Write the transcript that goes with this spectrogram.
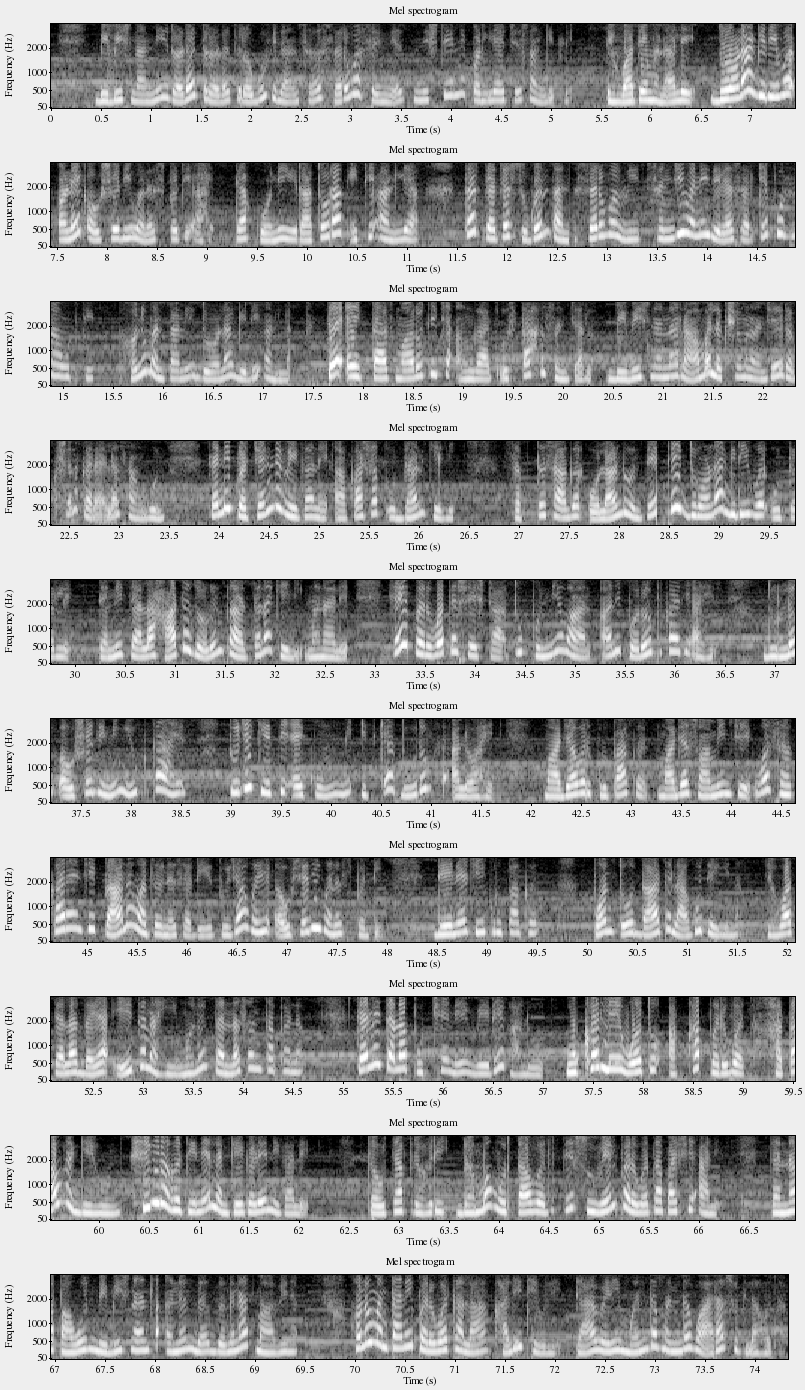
बिभीषणांनी रडत रडत रघुवीरांसह सर्व सैन्य निष्ठेने पडल्याचे सांगितले. तेव्हा ते म्हणाले द्रोणागिरीवर अनेक औषधी वनस्पती आहेत. त्या कोणी रातोरात इथे आणल्या तर त्याच्या सुगंधाने सर्व वीर संजीवनी दिल्यासारखे पुन्हा उठतील. हनुमंतांनी द्रोणागिरी आणला. ते एक तास मारुतीच्या अंगात उत्साह संचारला. बिभीषणांना राम लक्ष्मणांचे रक्षण करायला सांगून त्यांनी प्रचंड वेगाने आकाशात उड्डाण केले. सप्तसागर ओलांडून ते ते द्रोणागिरीवर उतरले. त्यांनी त्याला हात जोडून प्रार्थना केली. म्हणाले हे पर्वतश्रेष्ठा तू पुण्यवान आणि परोपकारी आहेस. दुर्लभ औषधींनी युक्त आहेस. तुझी कीर्ती ऐकून मी इतक्या दूरवर आलो आहे. माझ्यावर कृपा कर. माझ्या स्वामींचे व सहकाऱ्यांचे प्राण वाचवण्यासाठी तुझ्यावरील औषधी वनस्पती देण्याची कृपा कर. पण तो दाद लागू देईना. तेव्हा त्याला दया येत नाही म्हणून त्यांना संताप आला. त्याने त्याला पुच्छेने वेडे घालून उखडले व तो अख्खा पर्वत हातावर घेऊन शीघ्र गतीने लंकेकडे निघाले. चौथ्या प्रहरी ब्रह्ममुहूर्तावर ते सुवेल पर्वतापाशी आले. त्यांना पाहून बिभीषणांचा आनंद गगनात मावेना. हनुमंताने पर्वताला खाली ठेवले. त्यावेळी मंद मंद वारा सुटला होता.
